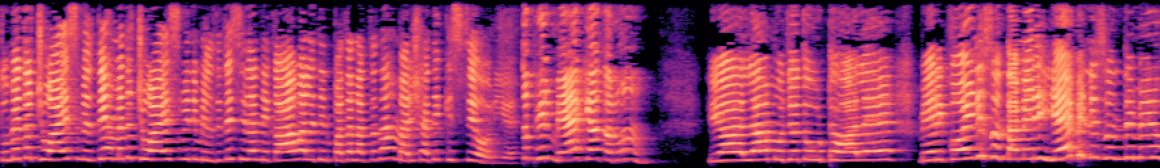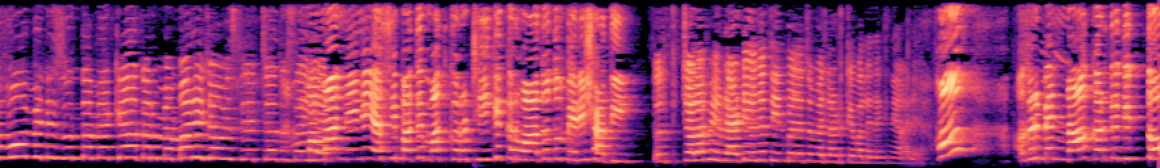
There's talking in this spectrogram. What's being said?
तुम्हें तो चॉइस मिलती हमें तो चॉइस भी नहीं मिलती थी। सीधा निकाह वाले दिन पता लगता था हमारी शादी किससे हो रही है। तो फिर मैं क्या करूँ? या अल्लाह मुझे तो उठा ले। मेरी कोई नहीं सुनता मेरी ये भी नहीं सुनती मेरी वो भी नहीं सुनता। मैं क्या करूँ? मैं मर ही जाऊँ इससे अच्छा तो सही है। शादी। तो चलो फिर रेडी हो जाए तीन बजे तुम्हें लड़के वाले देखने आ रहे हैं। हाँ? अगर मैं ना कर देती तो?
